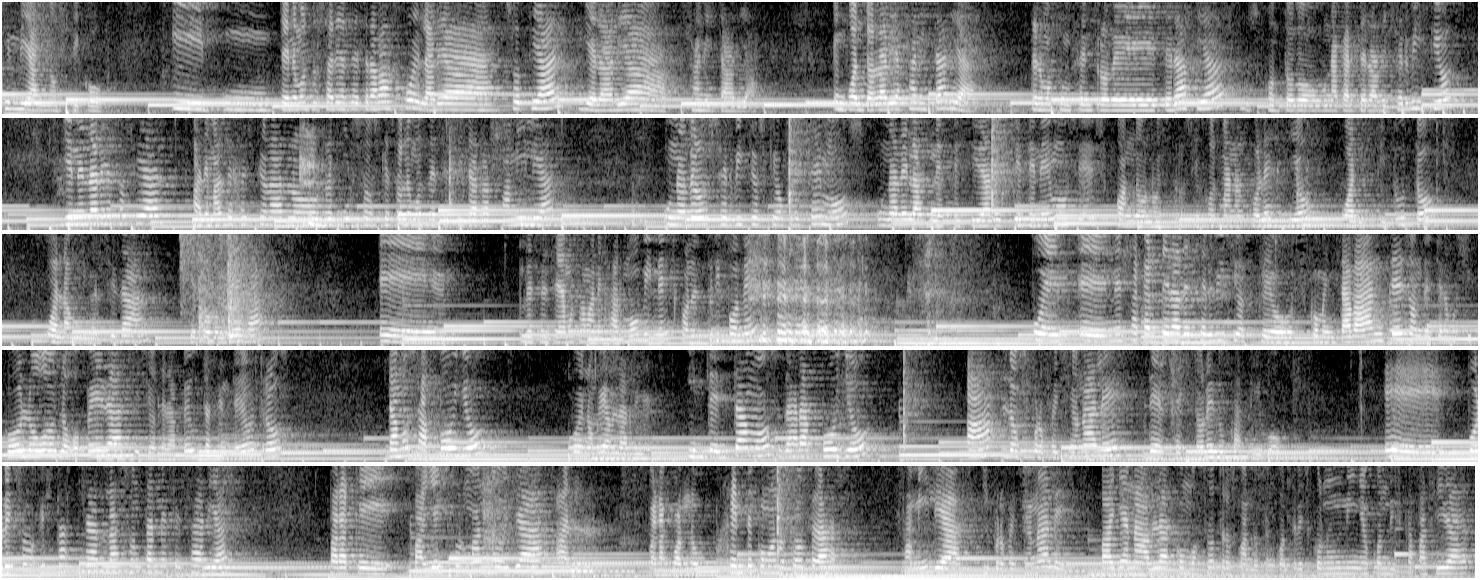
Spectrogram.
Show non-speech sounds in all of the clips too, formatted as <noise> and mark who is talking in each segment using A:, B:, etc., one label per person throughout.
A: sin diagnóstico. Y mm, tenemos dos áreas de trabajo, el área social y el área sanitaria. En cuanto al área sanitaria, tenemos un centro de terapias pues, con toda una cartera de servicios y en el área social, además de gestionar los recursos que solemos necesitar las familias, uno de los servicios que ofrecemos, una de las necesidades que tenemos es cuando nuestros hijos van al colegio o al instituto o a la universidad, que todo llega, eh, les enseñamos a manejar móviles con el trípode. <laughs> pues en esa cartera de servicios que os comentaba antes, donde tenemos psicólogos, logopedas, fisioterapeutas, entre otros, damos apoyo, bueno, voy a hablar bien, intentamos dar apoyo a los profesionales del sector educativo. Eh, por eso estas charlas son tan necesarias para que vayáis formando ya, para cuando gente como nosotras familias y profesionales vayan a hablar con vosotros cuando os encontréis con un niño con discapacidad,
